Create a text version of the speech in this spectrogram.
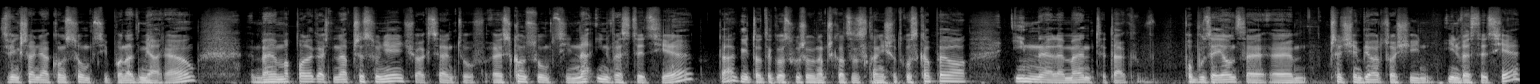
zwiększania konsumpcji ponad miarę, ma- polegać na przesunięciu akcentów e, z konsumpcji na inwestycje, tak, i do tego służą na przykład uzyskanie środków z KPO, inne elementy, tak, pobudzające e, przedsiębiorczość i inwestycje,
